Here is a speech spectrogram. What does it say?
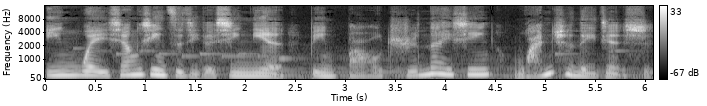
因为相信自己的信念，并保持耐心完成的一件事。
